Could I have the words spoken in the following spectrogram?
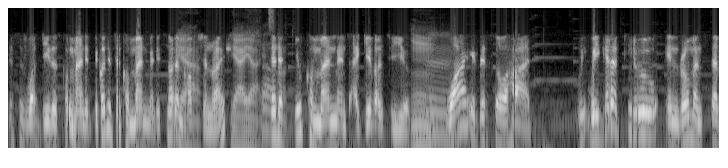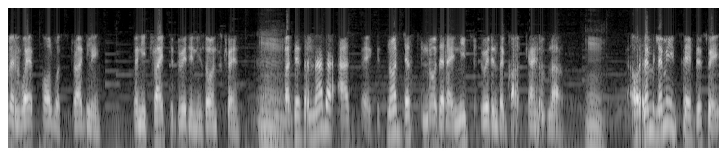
this is what Jesus commanded, because it's a commandment, it's not an Yeah. option, right? yeah yeah it's Said a not. new commandment I give unto you. Mm. Why is it so hard? We, we get a clue in Romans 7 where Paul was struggling when he tried to do it in his own strength. Mm. But there's another aspect. It's not just to know that I need to do it in the God kind of love. Mm. Oh, let me let me say it this way.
